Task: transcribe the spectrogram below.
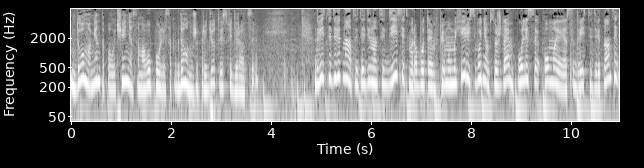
до момента получения самого полиса, когда он уже придет из Федерации. 219 11 10. Мы работаем в прямом эфире. Сегодня обсуждаем полисы ОМС. 219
